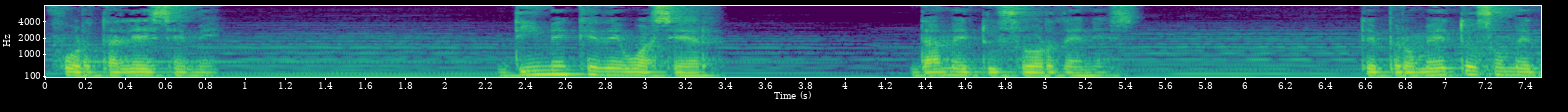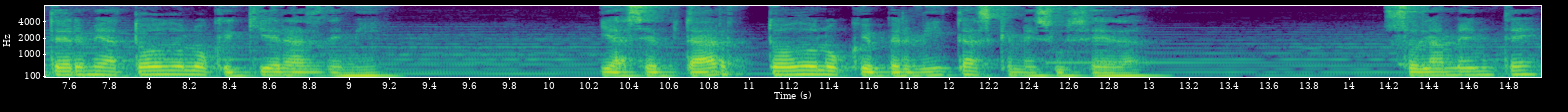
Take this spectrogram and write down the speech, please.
fortaléceme. Dime qué debo hacer. Dame tus órdenes. Te prometo someterme a todo lo que quieras de mí y aceptar todo lo que permitas que me suceda. Solamente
